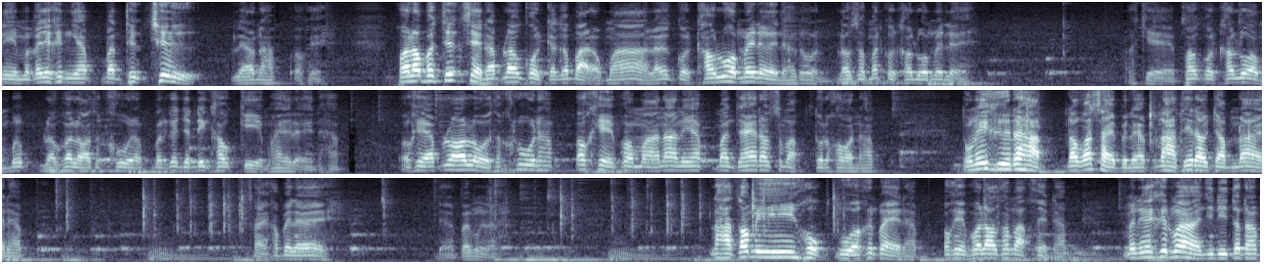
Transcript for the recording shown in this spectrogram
นี่มันก็จะขึ้นครับบันทึกชื่อแล้วนะครับ โอเคพอเราบันทึกเสร็จครับเรากดกากบาทออกมา แล้วก็กดเข้าร่วมได้เลยนะครับทุกคนเราสามารถกดเข้าร่วมได้เลยโอเคพอกดเข้าร่วมปุ๊บเราก็รอสักครู่ครับมันก็จะเด้งเข้าเกมให้เลยนะครับโอเคครับรอโหลดสักครู่นะครับโอเค พอมาหน้านี้ครับมันจะให้เราสมัครตัวละครนะครับ ตรงนี้คือรหัสเราก็ใส่ไปเลยครับรหัสที่เราจำได้นะครับ ใส่เข้าไปเลย เดี๋ยวแป๊บนึงนะรหัสต้องมี 6 ตัวขึ้นไปนะครับ โอเคพอเราสมัครเสร็จครับ มันก็ขึ้นว่ายินดีต้อนรับ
